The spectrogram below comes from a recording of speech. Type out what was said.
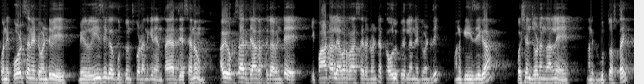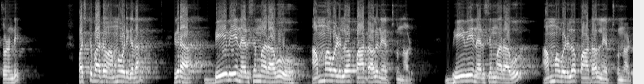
కొన్ని కోడ్స్ అనేటువంటివి మీరు ఈజీగా గుర్తుంచుకోవడానికి నేను తయారు చేశాను. అవి ఒకసారి జాగ్రత్తగా వింటే ఈ పాఠాలు ఎవరు రాశారటువంటి కౌలు పేర్లు అనేటువంటిది మనకి ఈజీగా క్వశ్చన్ చూడంగానే మనకి గుర్తొస్తాయి. చూడండి. ఫస్ట్ పాఠం అమ్మఒడి కదా? ఇక్కడ బీవి నరసింహారావు అమ్మఒడిలో పాఠాలు నేర్చుకున్నాడు. బీవి నరసింహారావు అమ్మఒడిలో పాఠాలు నేర్చుకున్నాడు.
